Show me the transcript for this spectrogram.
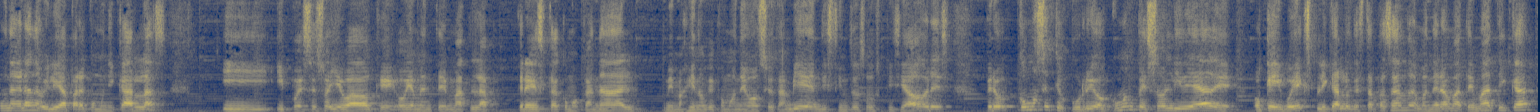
una gran habilidad para comunicarlas y, y, pues eso ha llevado a que obviamente MATLAB crezca como canal, me imagino que como negocio también, distintos auspiciadores, pero ¿cómo se te ocurrió? ¿Cómo empezó la idea de, ok, voy a explicar lo que está pasando de manera matemática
